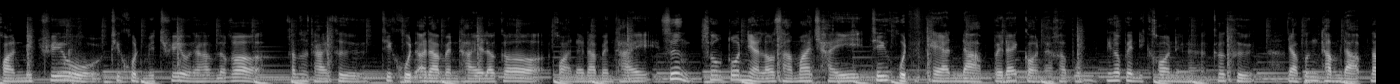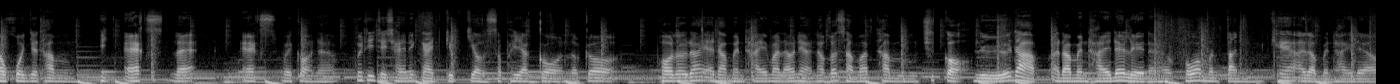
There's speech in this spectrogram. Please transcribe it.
ขวานมิทริลที่ขุดมิทริลนะครับ แล้วก็ขั้นสุดท้ายคือที่ขุดอะดามเมนไทแล้วก็ขวานอะดามเมนไทซึ่งช่วงต้นเนี่ยเราสามารถใช้ที่ขุดแทนดาบไปได้ก่อนนะครับผมนี่ก็เป็นอีกข้อหนึ่งนะก็คืออย่าเพิ่งทำดาบเราควรจะทำ pickaxe และ X ไว้ก่อนนะครับ เพื่อที่จะใช้ในการเก็บเกี่ยวทรัพยากร แล้วก็พอเราได้อดามแมนไทมาแล้วเนี่ย เราก็สามารถทำชุดเกาะ หรือดาบอดามแมนไทได้เลยนะครับ เพราะว่ามันตันแค่อดามแมนไทแล้ว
